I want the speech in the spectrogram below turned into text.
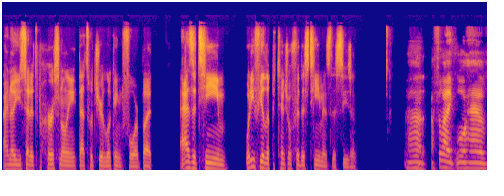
I know you said it's personally that's what you're looking for, but as a team, what do you feel the potential for this team is this season? Uh, I feel like we'll have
